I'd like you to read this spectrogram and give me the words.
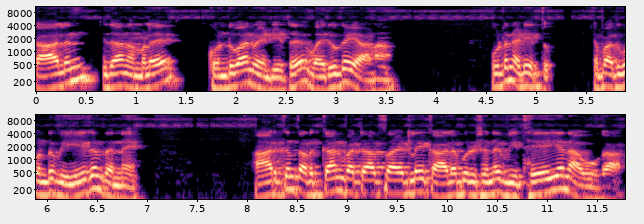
കാലൻ ഇതാ നമ്മളെ കൊണ്ടുപോകാൻ വേണ്ടിയിട്ട് വരികയാണ്. ഉടനടി എത്തും. അപ്പം അതുകൊണ്ട് വേഗം തന്നെ ആർക്കും തടുക്കാൻ പറ്റാത്തതായിട്ടുള്ള ഈ കാലപുരുഷന് വിധേയനാവുക.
